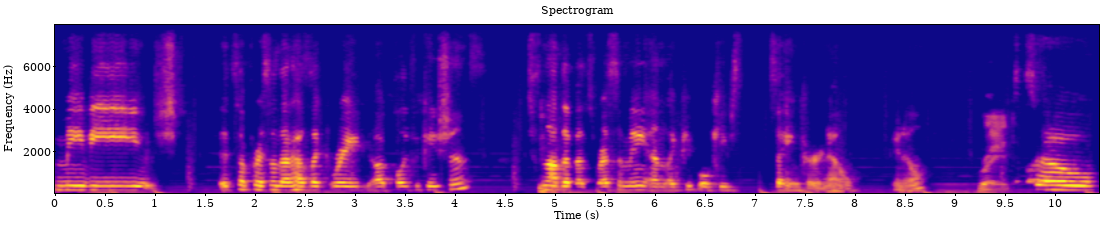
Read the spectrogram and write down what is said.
maybe it's a person that has like great uh, qualifications, just not the best resume, and like people keep saying her no, you know. Right. So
